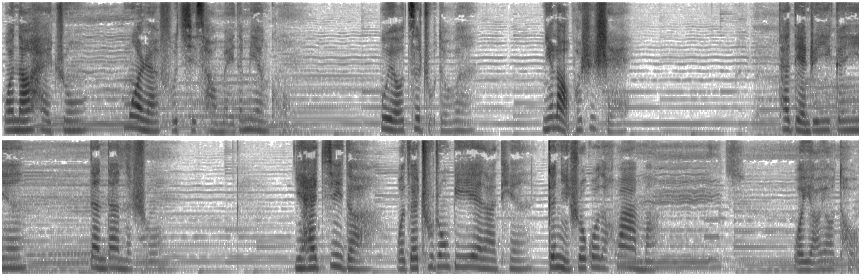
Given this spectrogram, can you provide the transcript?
我脑海中蓦然浮起草莓的面孔，不由自主地问：“你老婆是谁？”他点着一根烟，淡淡的说：“你还记得我在初中毕业那天跟你说过的话吗？”我摇摇头。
